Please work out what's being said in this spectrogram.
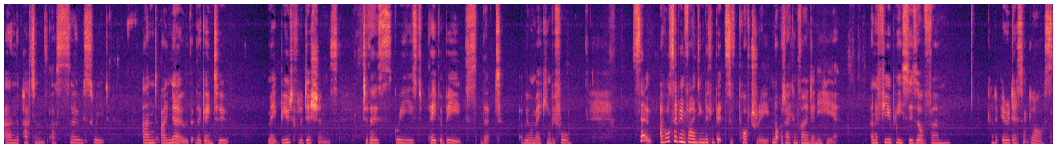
And the patterns are so sweet. And I know that they're going to make beautiful additions to those squeezed paper beads that we were making before. So, I've also been finding little bits of pottery, not that I can find any here, and a few pieces of um, kind of iridescent glass.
